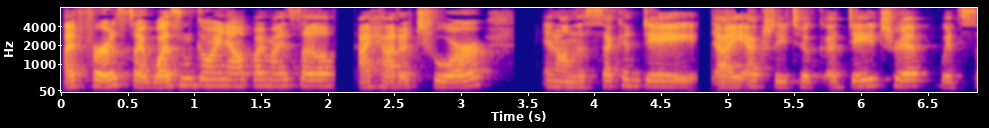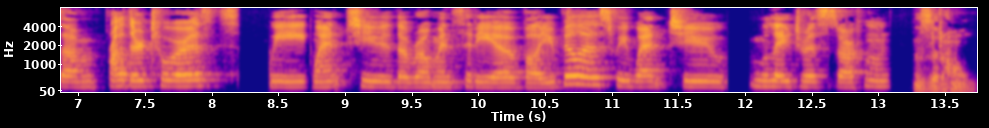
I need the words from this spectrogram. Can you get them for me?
at first I wasn't going out by myself. I had a tour. And on the second day, I actually took a day trip with some other tourists we went to the Roman city of Volubilis. We went to Moulay Idriss Zarhoun. Was it home?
